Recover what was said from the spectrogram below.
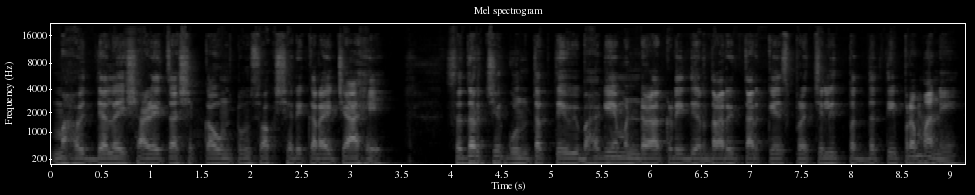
महाविद्यालय शाळेचा शिक्का उमटून स्वाक्षरी करायची आहे. सदरचे गुणतक्ते विभागीय मंडळाकडे निर्धारित तारखेस प्रचलित पद्धतीप्रमाणे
